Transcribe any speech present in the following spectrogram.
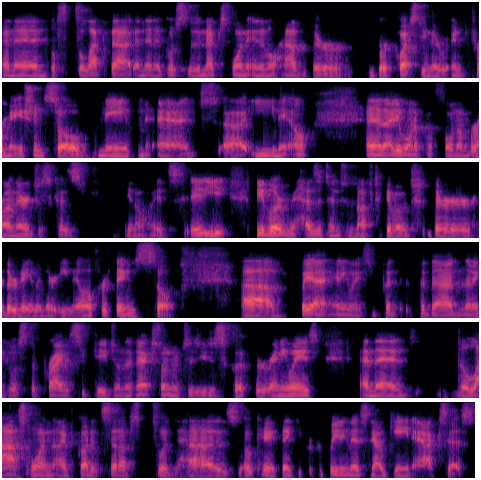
and then they'll select that, and then it goes to the next one, and it'll have their requesting their information, so name and uh, email, and I didn't want to put phone number on there just because you know it's it, people are hesitant enough to give out their their name and their email for things so um, but yeah anyways you put put that and then it goes to the privacy page on the next one which is you just click through anyways and then the last one i've got it set up so it has okay thank you for completing this now gain access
